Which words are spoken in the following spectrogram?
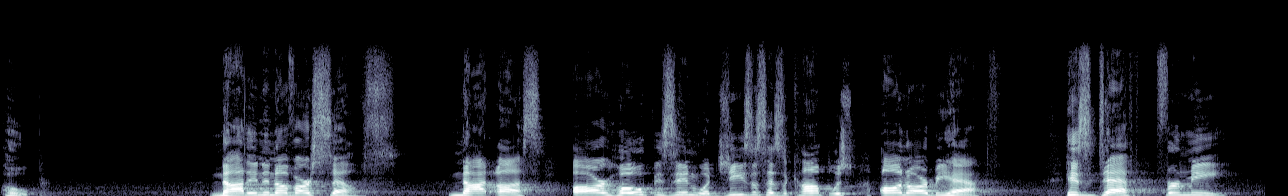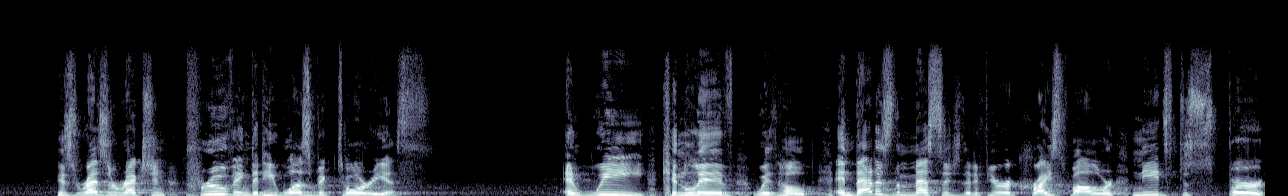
hope. Not in and of ourselves, not us. Our hope is in what Jesus has accomplished on our behalf. His death for me, His resurrection proving that He was victorious and we can live with hope. And that is the message that if you're a Christ follower needs to spur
